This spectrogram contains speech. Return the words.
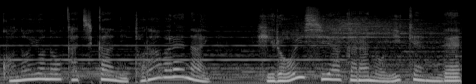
この世の価値観にとらわれない広い視野からの意見で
